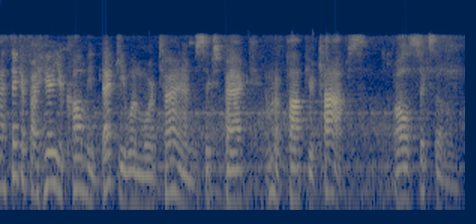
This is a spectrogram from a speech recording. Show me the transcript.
I think if I hear you call me Becky one more time, six pack, I'm gonna pop your tops. All six of them.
